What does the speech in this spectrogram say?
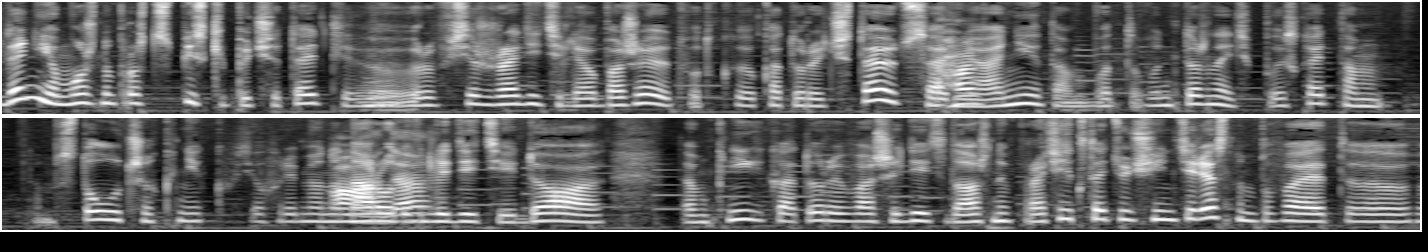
Да не, можно просто списки почитать. Э, Все же родители обожают, вот, которые читают сами, Ага. они там вот в интернете поискать там, там 100 лучших книг всех времен и А, народов да? для детей. Да, там книги, которые ваши дети должны прочесть. Кстати, очень интересно бывает, э,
